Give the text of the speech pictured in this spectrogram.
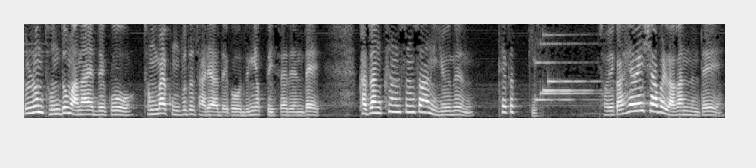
물론 돈도 많아야 되고 정말 공부도 잘해야 되고 능력도 있어야 되는데 가장 큰 순수한 이유는 태극기. 저희가 해외 시합을 나갔는데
